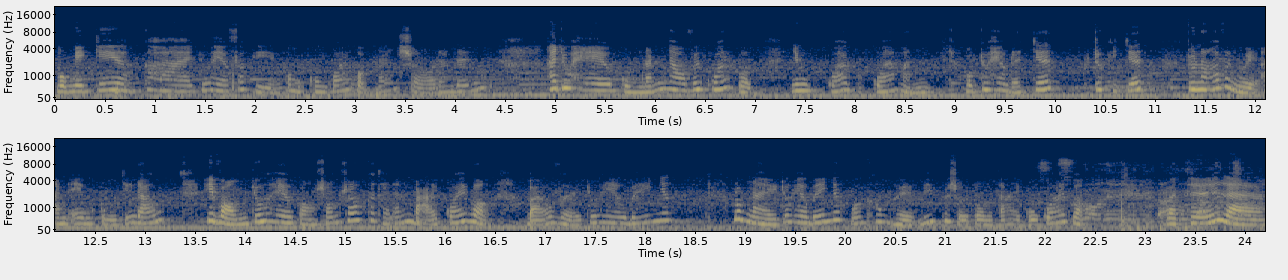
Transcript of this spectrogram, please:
Một ngày kia, có hai chú heo phát hiện có một con quái vật đáng sợ đang đến. Hai chú heo cùng đánh nhau với quái vật Nhưng quái vật quá mạnh. Một chú heo đã chết. Trước khi chết, chú nói với người anh em cùng chiến đấu Hy vọng chú heo còn sống sót có thể đánh bại quái vật Bảo vệ chú heo bé nhất. Lúc này chú heo bé nhất vẫn không hề biết cái sự tồn tại của quái vật. Và thế là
